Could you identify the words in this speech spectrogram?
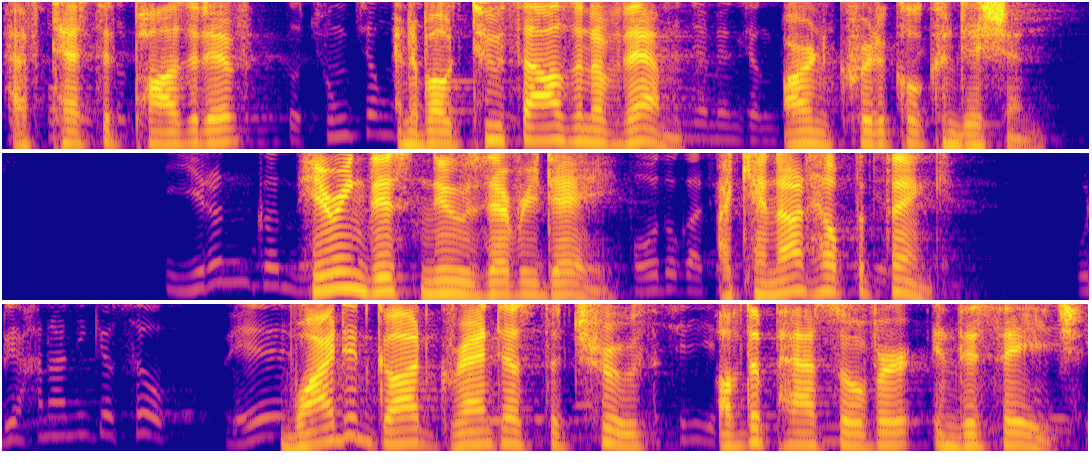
have tested positive, and about 2,000 of them are in critical condition. Hearing this news every day, I cannot help but think why did God grant us the truth of the Passover in this age?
